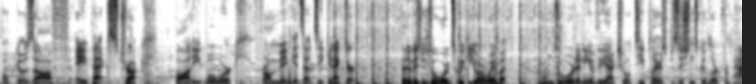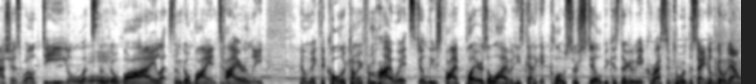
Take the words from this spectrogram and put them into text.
Smoke goes off. Apex truck body will work from mid. Gets out Z connector. Bit of vision towards Squeaky Doorway, but none toward any of the actual T players' positions. Good lurk from Pasha as well. Deagle lets them go by. Lets them go by entirely. He'll make the call. They're coming from Highway. It still leaves five players alive, and he's got to get closer still because they're going to be aggressive toward the site. He'll go now.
